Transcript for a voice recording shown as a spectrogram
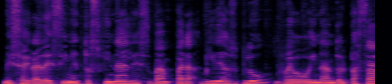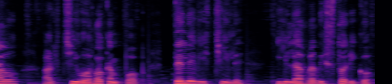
Mis agradecimientos finales van para Videos Blue, Rebobinando el Pasado, Archivo Rock and Pop, Televis Chile y La Red Histórico,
